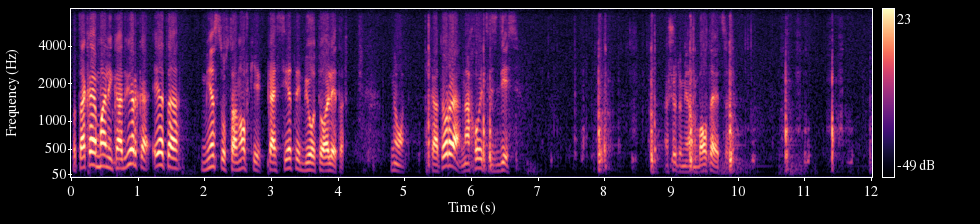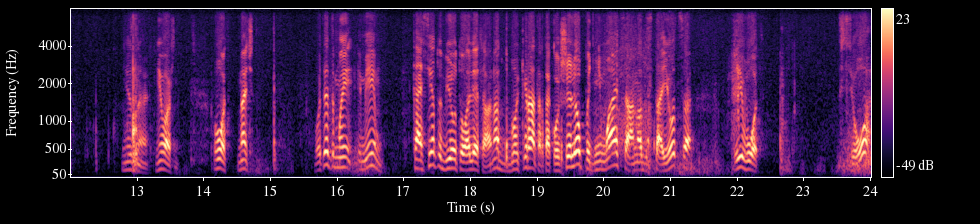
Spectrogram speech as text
Вот такая маленькая дверка – это место установки кассеты биотуалета, ну, которая находится здесь. А что это у меня там болтается? Не знаю, неважно. Вот, значит, вот это мы имеем кассету биотуалета. Она блокиратор такой шелеп, поднимается, она достается. И вот, все,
